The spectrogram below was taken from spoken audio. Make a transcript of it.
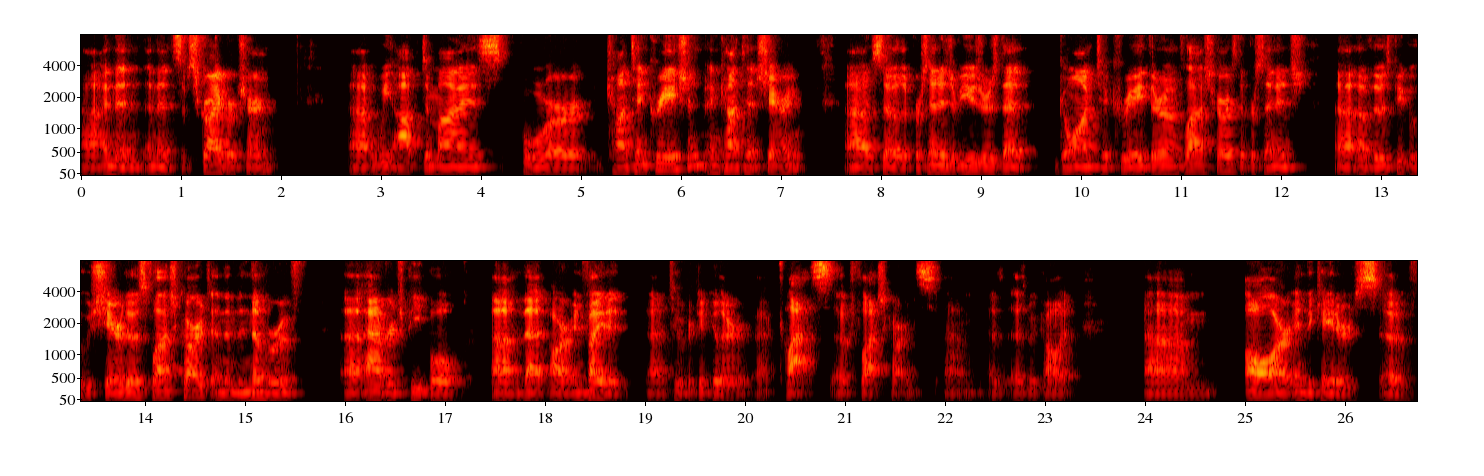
uh, and then and then subscriber churn. Uh, we optimize for content creation and content sharing. Uh, so the percentage of users that go on to create their own flashcards, the percentage uh, of those people who share those flashcards, and then the number of uh, average people uh, that are invited to a particular class of flashcards, um, as, as we call it. Um, all are indicators of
